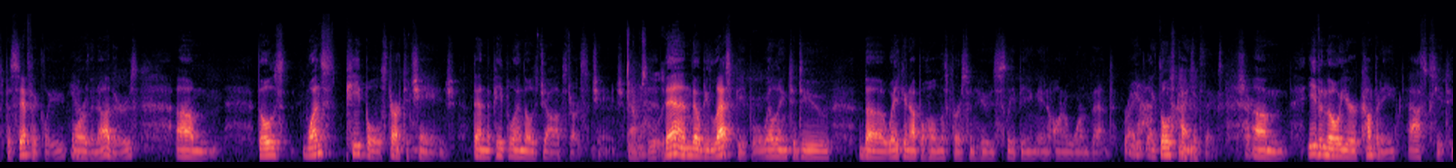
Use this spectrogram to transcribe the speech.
specifically Yeah. more than others. Um, those once people start to change, then the people in those jobs starts to change. Absolutely. Then there'll be less people willing to do the waking up a homeless person who's sleeping in on a warm vent, right? Yeah, Like those yeah. kinds of things. Sure. Um, even though your company asks you to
